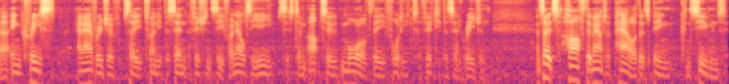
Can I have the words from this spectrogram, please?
uh, increase an average of say 20% efficiency for an LTE system up to more of the 40 to 50% region. And so it's half the amount of power that's being consumed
